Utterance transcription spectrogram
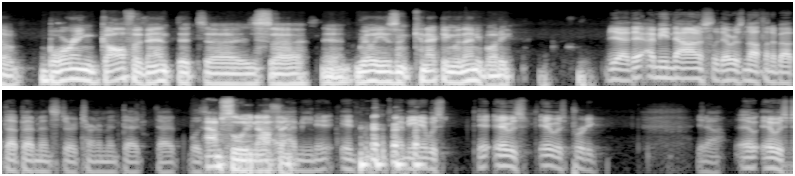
a boring golf event that is really isn't connecting with anybody. Yeah, they, I mean, honestly, there was nothing about that Bedminster tournament that that was absolutely nothing. I, I mean, it, it I mean, it was it, it, was it was pretty, you know, it, it was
